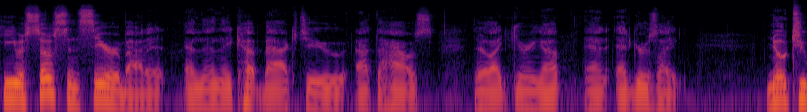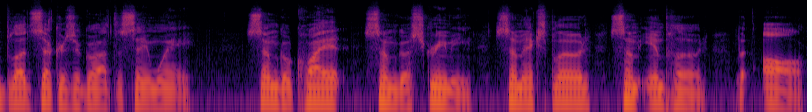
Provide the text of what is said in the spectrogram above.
He was so sincere about it, and then they cut back to at the house. They're like gearing up, and Edgar's like, no two bloodsuckers will go out the same way. Some go quiet, some go screaming, some explode, some implode, but all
